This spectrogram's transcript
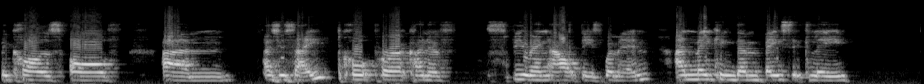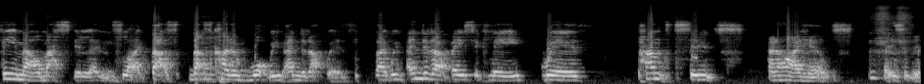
because of, um, as you say, corporate kind of spewing out these women and making them basically female masculines like that's that's mm. kind of what we've ended up with like we've ended up basically with pantsuits and high heels basically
